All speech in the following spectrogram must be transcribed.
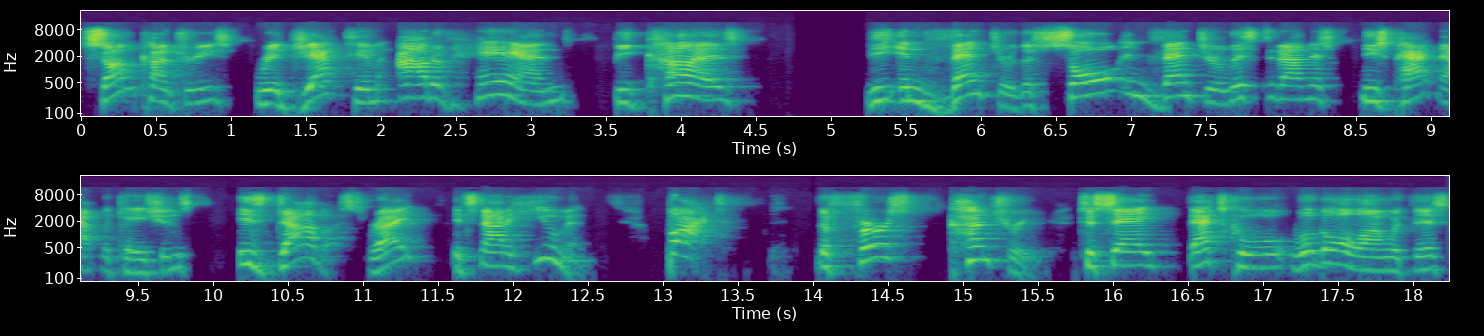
Some countries reject him out of hand because the inventor, the sole inventor listed on this, these patent applications is Dabus, right? It's not a human. But The first country to say, that's cool, we'll go along with this,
